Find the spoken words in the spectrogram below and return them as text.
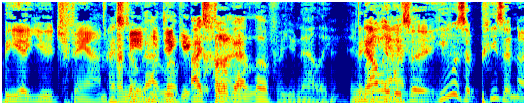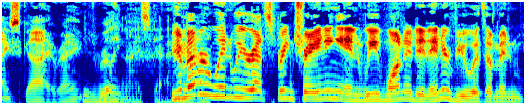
be a huge fan. I still mean, he got did love. get I still got love for you, Nelly. Nelly Yeah. was a he was a he's a nice guy, right? He's a really nice guy. You remember when we were at spring training and we wanted an interview with him, and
